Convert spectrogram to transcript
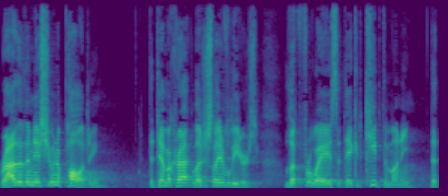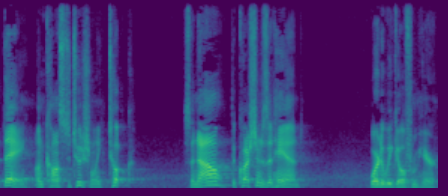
Rather than issue an apology, the Democrat legislative leaders looked for ways that they could keep the money that they unconstitutionally took. So now the question is at hand where do we go from here?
